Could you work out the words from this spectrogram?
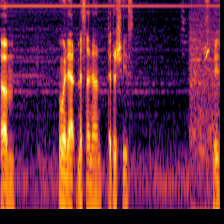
Ähm. Junge, der hat ein Messer in der Hand. Bitte schieß. Schieß.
